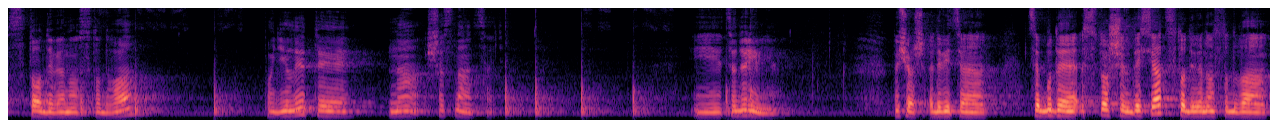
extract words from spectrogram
192 поділити на 16. І це дорівнює. Ну що ж, дивіться, це буде 160, 192,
